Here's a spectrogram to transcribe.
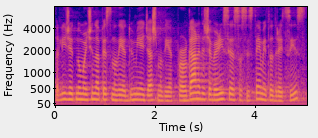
të Ligjit numër qind e pesëmbëdhjetë dy mijë e gjashtëmbëdhjetë për organet e qeverisjes së sistemit të drejtësisë,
